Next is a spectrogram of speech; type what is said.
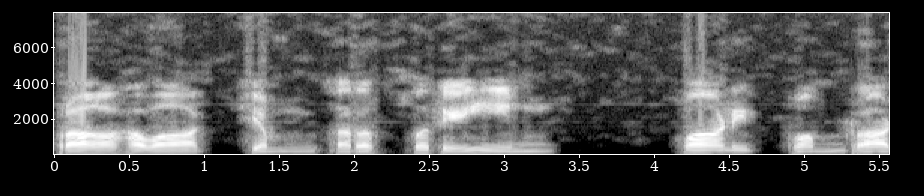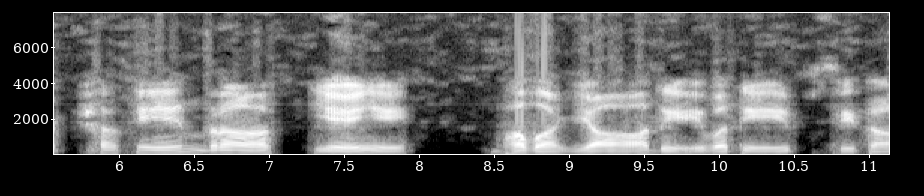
प्राहवाक्यम् सरस्वतीम् वाणि त्वम् राक्षसेन्द्रास्ये भव या देवतेप्सिता।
